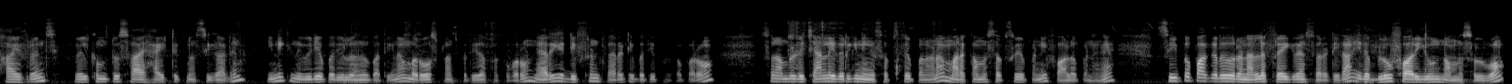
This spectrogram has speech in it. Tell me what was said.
Hi friends welcome to Sai hi tech nursery garden இன்றைக்கி இந்த வீடியோ பதிவில் வந்து பார்த்திங்கன்னா நம்ம ரோஸ் பிளான்ஸ் பற்றி தான் பார்க்க போகிறோம் நிறைய டிஃப்ரெண்ட் வெரைட்டி பற்றி பார்க்க போகிறோம் ஸோ நம்மளுடைய சேனல் இது வரைக்கும் நீங்கள் சப்ஸ்கிரைப் பண்ணலன்னா மறக்காமல் சப்ஸ்கிரைப் பண்ணி ஃபாலோ பண்ணுங்கள் ஸோ இப்போ பார்க்குறது ஒரு நல்ல ஃப்ரேக்ரன்ஸ் வெரைட்டி தான். இது ப்ளூ ஃபார் யூன்னு நம்ம சொல்வோம்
